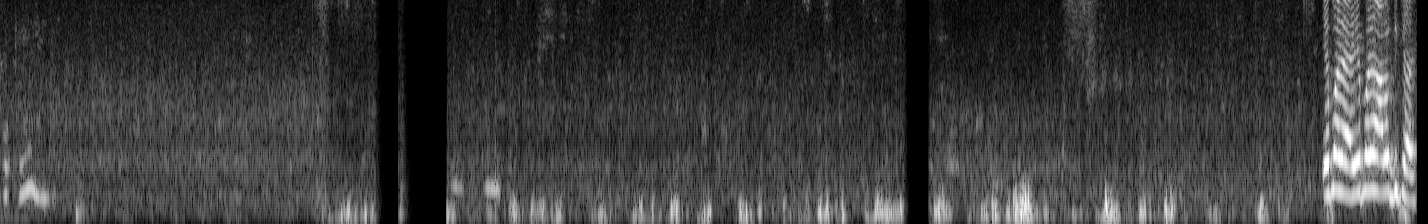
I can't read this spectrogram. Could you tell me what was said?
সেকেন্ড এবারে এবারে আলো দিকে আয়।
